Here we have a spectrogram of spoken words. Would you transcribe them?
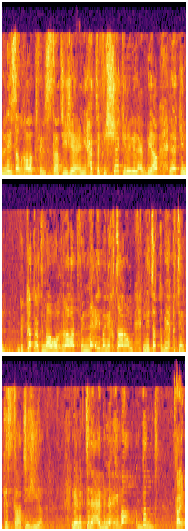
ليس الغلط في الاستراتيجية يعني حتى في الشكل اللي يلعب بها لكن بكثرة ما هو غلط في اللعيبة اللي اختارهم لتطبيق تلك الاستراتيجية لانك تلعب اللعيبه ضد طيب.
